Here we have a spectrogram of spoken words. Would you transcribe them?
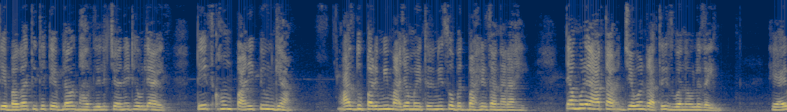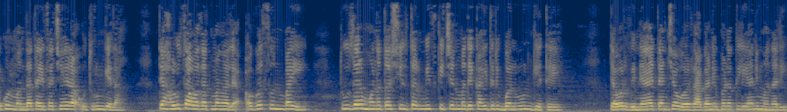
ते बघा तिथे टेबलावर भाजलेले चणे ठेवले आहेत. तेच खाऊन पाणी पिऊन घ्या. आज दुपारी मी माझ्या मैत्रिणीसोबत बाहेर जाणार आहे. त्यामुळे आता जेवण रात्रीच बनवलं जाईल. हे ऐकून मंदाताईचा चेहरा उतरून गेला. त्या हळूच आवाजात म्हणाल्या अगं सुनबाई तू जर म्हणत असशील तर मीच किचनमध्ये काहीतरी बनवून घेते. त्यावर विनाया त्यांच्यावर रागाने भडकली आणि म्हणाली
